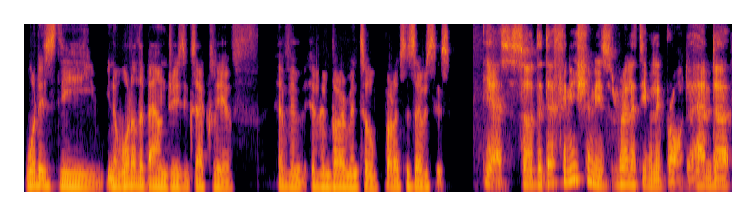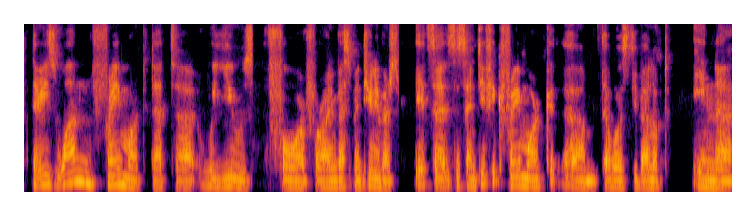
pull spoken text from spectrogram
what is the you know what are the boundaries exactly of of, of environmental products and services? Yes, so the definition is relatively broad, and uh, there is one framework that uh, we use for for our investment universe. It's a it's a scientific framework um, that was developed in uh,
